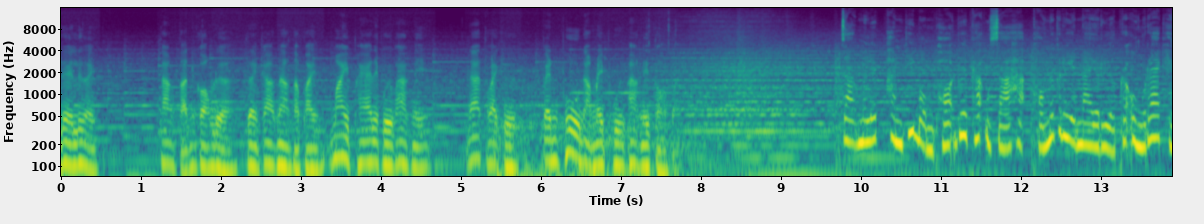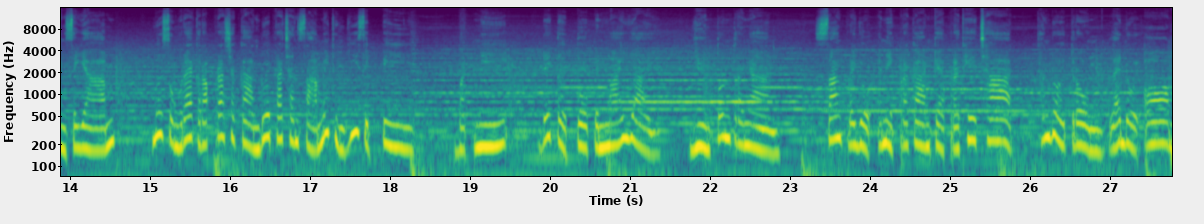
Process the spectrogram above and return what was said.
เรื่อยเรื่อยสร้างสรรค์กองเรือเดินก้าวหน้าต่อไป ไม่แพ้ในภูมิภาคนี้และต่อไปคือเป็นผู้นำในภูมิภาคนี้ต่อไปจากเมล็ดพันธุ์ที่บ่มเพาะด้วยพระอุตสาหะของนักเรียนนายเรือพระองค์แรกแห่งสยาม เมื่อทรงแรกรับราชการด้วยพระชันษาไม่ถึง 20 ปี บัดนี้ ได้เติบโตเป็นไม้ใหญ่ ยืนต้นตระงาน สร้างประโยชน์อเนกประการแก่ประเทศชาติ ทั้งโดยตรงและโดยอ้อม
